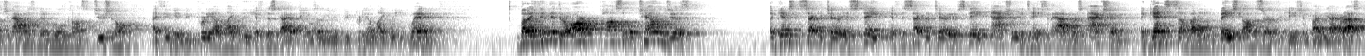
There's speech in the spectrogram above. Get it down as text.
which now has been ruled constitutional. I think it'd be pretty unlikely if this guy appeals, I think it would be pretty unlikely he'd win. But I think that there are possible challenges against the Secretary of State if the Secretary of State actually takes an adverse action against somebody based on the certification by the IRS.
